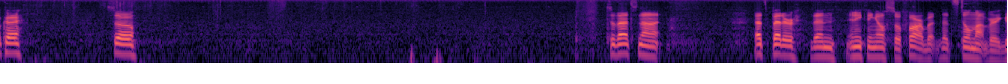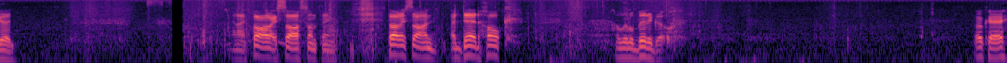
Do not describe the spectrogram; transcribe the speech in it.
Okay, so so that's not that's better than anything else so far, but that's still not very good. And I thought I saw something. Thought I saw a dead Hulk a little bit ago. Okay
